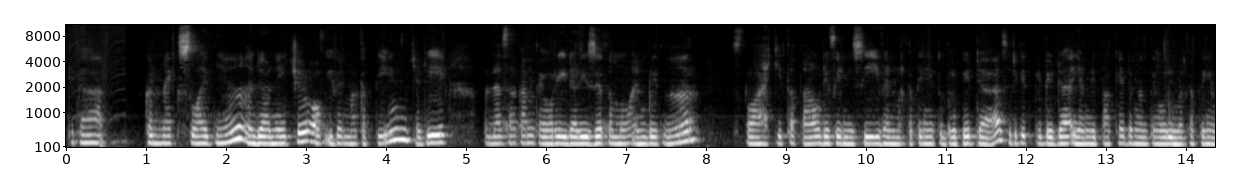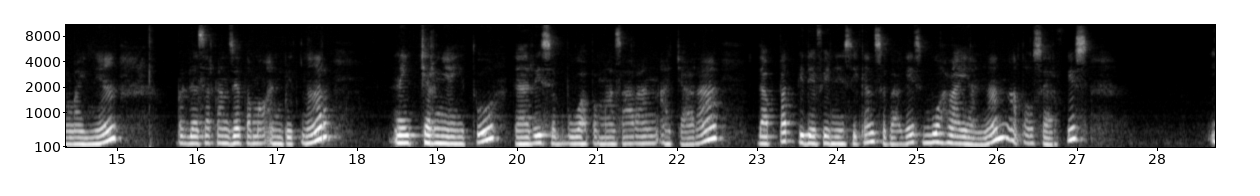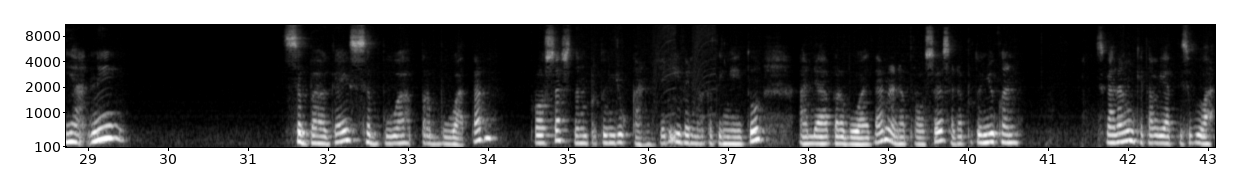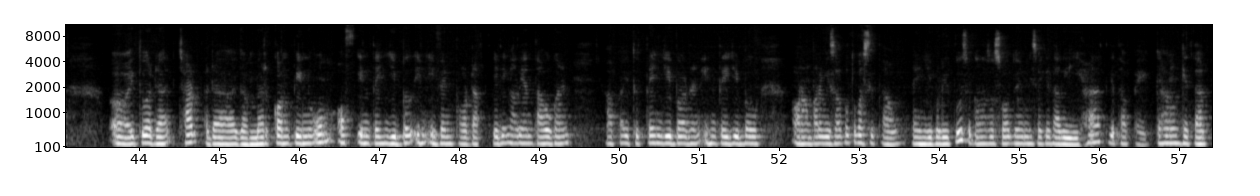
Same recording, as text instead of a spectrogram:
Kita ke next slide-nya ada nature of event marketing. Jadi berdasarkan teori dari Zettemo and Britner setelah kita tahu definisi event marketing itu berbeda sedikit berbeda yang dipakai dengan teori marketing yang lainnya berdasarkan Zettemo and Britner nature-nya itu dari sebuah pemasaran acara dapat didefinisikan sebagai sebuah layanan atau service yakni sebagai sebuah perbuatan, proses dan pertunjukan. Jadi event marketingnya itu ada perbuatan, ada proses, ada pertunjukan. Sekarang kita lihat di sebelah uh, itu ada chart ada gambar continuum of intangible in event product jadi kalian tahu kan apa itu tangible dan intangible orang pariwisata tuh pasti tahu tangible itu segala sesuatu yang bisa kita lihat kita pegang kita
